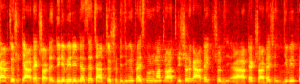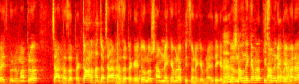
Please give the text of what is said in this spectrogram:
চার চৌষট্টি আট একশো আঠাশ। দুইটা ভেরিয়েন্ট আছে চার চৌষট্টি জিবির প্রাইস পড়বে মাত্র আটত্রিশশো টাকা আট একশো আট একশো আঠাশ জিবির প্রাইস পড়বে মাত্র চার হাজার টাকা। চার হাজার চার হাজার টাকা। এটা হলো সামনে ক্যামেরা পিছনে ক্যামেরা এই দেখেন হ্যাঁ, সামনে ক্যামেরা, পিছনে ক্যামেরা।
